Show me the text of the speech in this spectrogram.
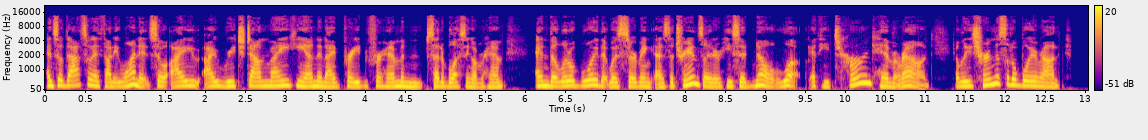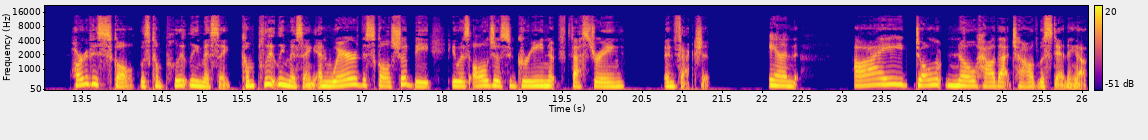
And so that's what I thought he wanted. So I, I reached down my hand and I prayed for him and said a blessing over him. And the little boy that was serving as the translator, he said, no, look. And he turned him around. And when he turned this little boy around, part of his skull was completely missing, completely missing. And where the skull should be, it was all just green festering infection. And I don't know how that child was standing up.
